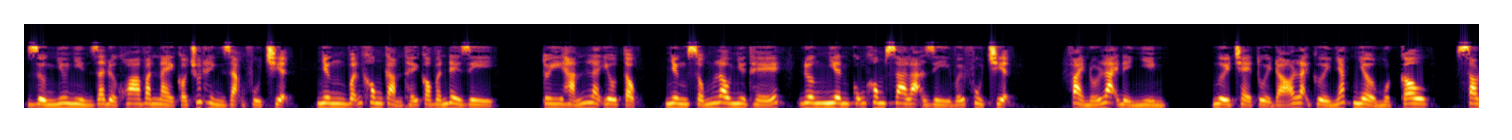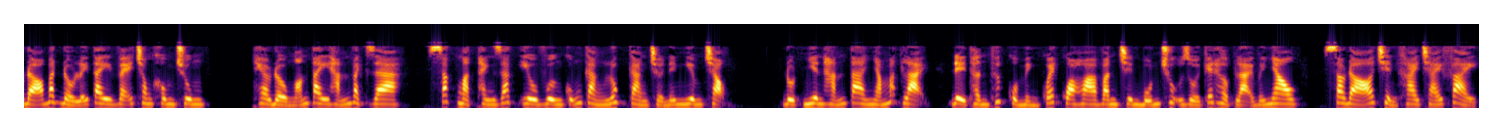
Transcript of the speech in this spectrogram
dường như nhìn ra được hoa văn này có chút hình dạng phù triện, nhưng vẫn không cảm thấy có vấn đề gì. Tuy hắn là yêu tộc, nhưng sống lâu như thế, đương nhiên cũng không xa lạ gì với phù triện. Phải nối lại để nhìn. Người trẻ tuổi đó lại cười nhắc nhở một câu, sau đó bắt đầu lấy tay vẽ trong không trung. Theo đầu ngón tay hắn vạch ra, sắc mặt thanh giác yêu vương cũng càng lúc càng trở nên nghiêm trọng. Đột nhiên hắn ta nhắm mắt lại, để thần thức của mình quét qua hoa văn trên bốn trụ rồi kết hợp lại với nhau, sau đó triển khai trái phải,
